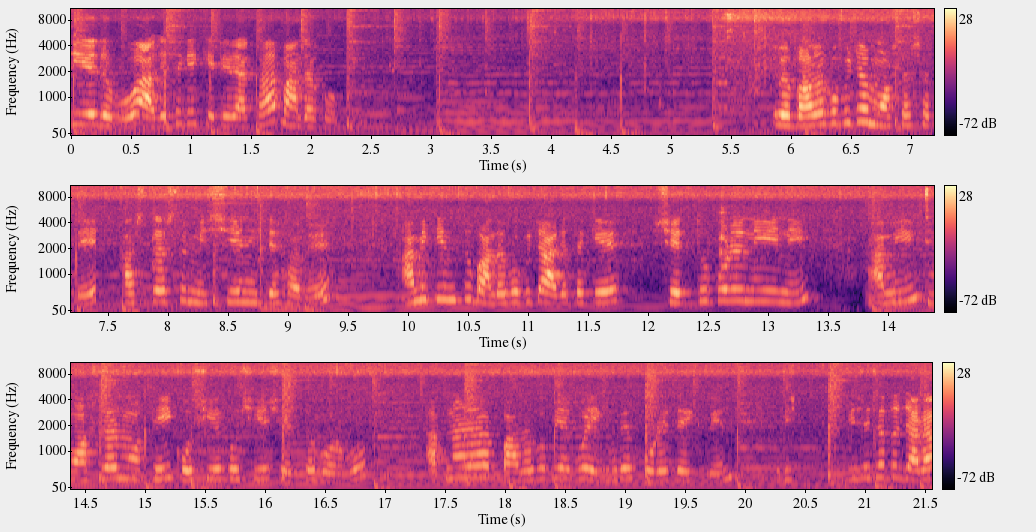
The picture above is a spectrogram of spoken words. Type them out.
দিয়ে দেবো আগে থেকে কেটে রাখা বাঁধাকপি। এবার বাঁধাকপিটা মশলার সাথে আস্তে আস্তে মিশিয়ে নিতে হবে। আমি কিন্তু বাঁধাকপিটা আগে থেকে সেদ্ধ করে নিয়ে নিই আমি মশলার মধ্যেই কষিয়ে কষিয়ে সেদ্ধ করব। আপনারা বাঁধাকপি একবার এইভাবে করে দেখবেন। বিশেষত যারা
